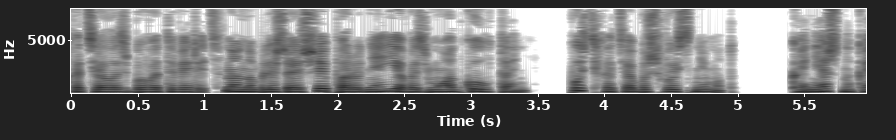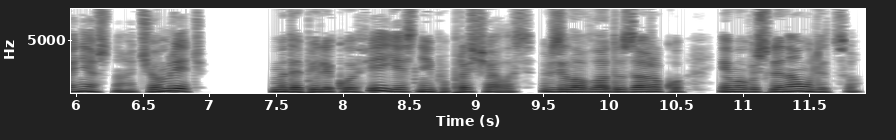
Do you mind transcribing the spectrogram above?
Хотелось бы в это верить, но на ближайшие пару дней я возьму отгул, Тань. Пусть хотя бы швы снимут. Конечно, конечно, о чем речь? Мы допили кофе, и я с ней попрощалась. Взяла Владу за руку, и мы вышли на улицу.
